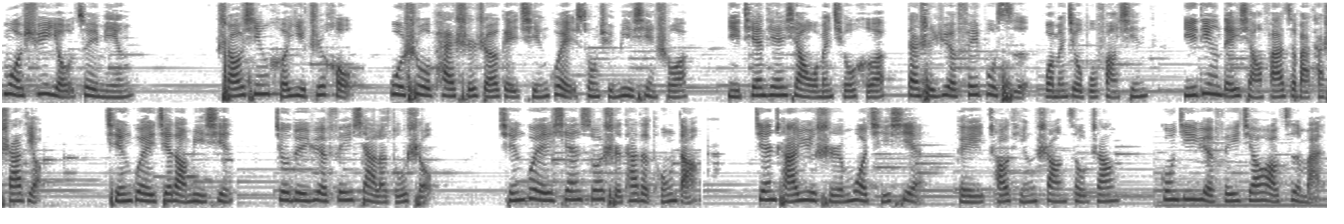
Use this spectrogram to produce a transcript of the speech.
莫须有罪名。绍兴和议之后，兀术派使者给秦桧送去密信，说：“你天天向我们求和，但是岳飞不死，我们就不放心，一定得想法子把他杀掉。”秦桧接到密信，就对岳飞下了毒手。秦桧先唆使他的同党监察御史莫奇谢给朝廷上奏章，攻击岳飞骄傲自满，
